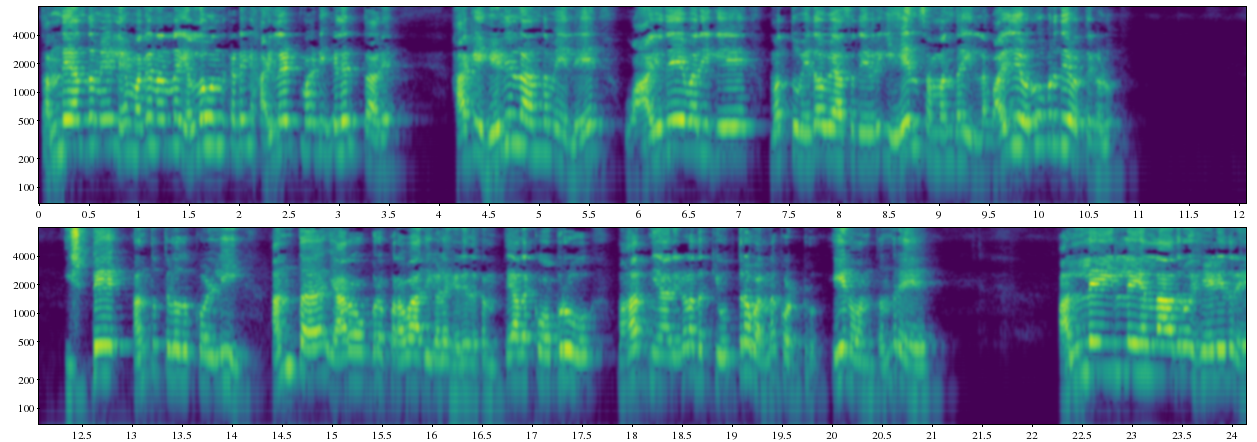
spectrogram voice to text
ತಂದೆ ಅಂದ ಮೇಲೆ ಮಗನನ್ನು ಎಲ್ಲೋ ಒಂದು ಕಡೆಗೆ ಹೈಲೈಟ್ ಮಾಡಿ ಹೇಳಿರ್ತಾರೆ. ಹಾಗೆ ಹೇಳಿಲ್ಲ ಅಂದ ಮೇಲೆ ವಾಯುದೇವರಿಗೆ ಮತ್ತು ವೇದವ್ಯಾಸ ದೇವರಿಗೆ ಏನು ಸಂಬಂಧ ಇಲ್ಲ. ವಾಯುದೇವರು ಒಬ್ಬರು ದೇವತೆಗಳು. ಇಷ್ಟೇ ಅಂತ ತಿಳಿದುಕೊಳ್ಳಿ ಅಂತ ಯಾರೋ ಒಬ್ಬರು ಪರವಾದಿಗಳು ಹೇಳಿದಂತೆ ಅದಕ್ಕೆ ಒಬ್ಬರು ಮಹಾಜ್ಞಾನಿಗಳು ಅದಕ್ಕೆ ಉತ್ತರವನ್ನು ಕೊಟ್ಟರು ಏನು ಅಂತಂದರೆ, ಅಲ್ಲೇ ಇಲ್ಲೇ ಎಲ್ಲಾದರೂ ಹೇಳಿದರೆ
